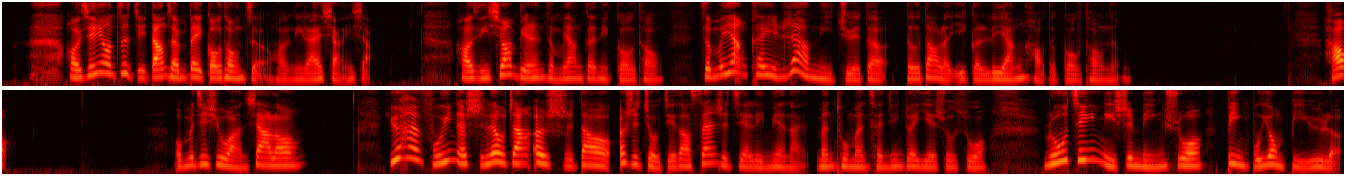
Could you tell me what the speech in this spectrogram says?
好，先用自己当成被沟通者，好，你来想一想。好，你希望别人怎么样跟你沟通？怎么样可以让你觉得得到了一个良好的沟通呢？好，我们继续往下喽。约翰福音的十六章二十到二十九节到三十节里面呢，门徒们曾经对耶稣说：“如今你是明说，并不用比喻了。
